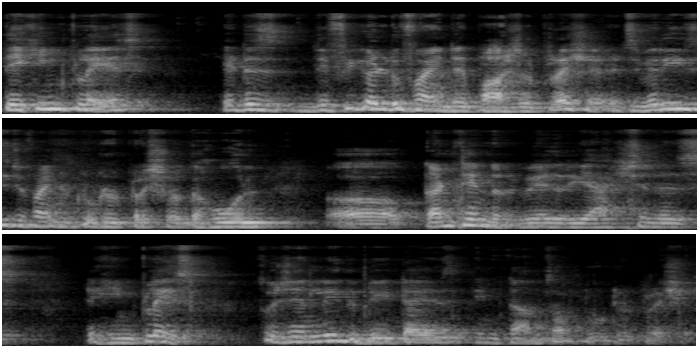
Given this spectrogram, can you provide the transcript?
taking place it is difficult to find a partial pressure. It's very easy to find the total pressure of the whole uh, container where the reaction is taking place. So generally the data is in terms of total pressure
